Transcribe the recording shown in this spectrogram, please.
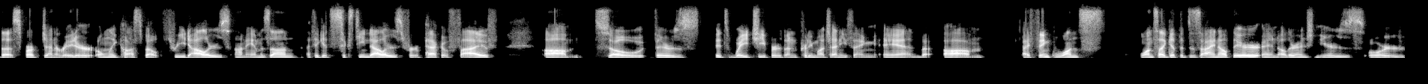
the spark generator only costs about three dollars on Amazon. I think it's sixteen dollars for a pack of five. Um, so there's it's way cheaper than pretty much anything. And um, I think once once I get the design out there and other engineers or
